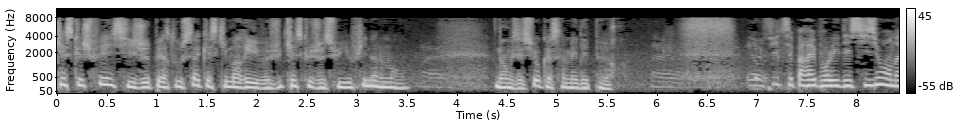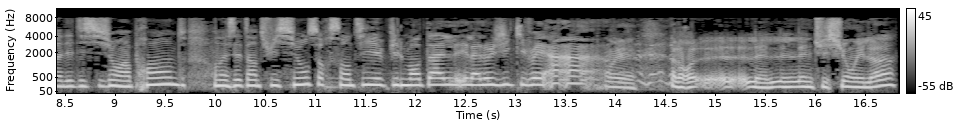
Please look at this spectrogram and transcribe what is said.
Qu'est-ce que je fais si je perds tout ça? Qu'est-ce qui m'arrive? Qu'est-ce que je suis finalement? Donc c'est sûr que ça met des peurs. Et ensuite, c'est pareil pour les décisions. On a des décisions à prendre, on a cette intuition, ce ressenti, et puis le mental et la logique qui fait ah, ah. Oui. Alors euh, l'intuition est là.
